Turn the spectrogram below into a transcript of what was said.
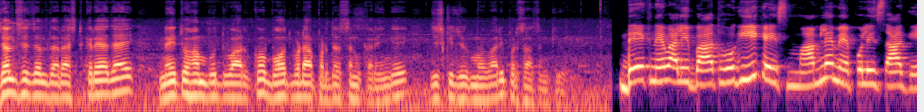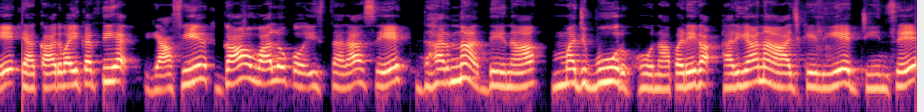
जल्द से जल्द अरेस्ट कराया जाए, नहीं तो हम बुधवार को बहुत बड़ा प्रदर्शन करेंगे, जिसकी जिम्मेवारी प्रशासन की होगी। देखने वाली बात होगी कि इस मामले में पुलिस आगे क्या कार्रवाई करती है या फिर गाँव वालों को इस तरह से धरना देना मजबूर होना पड़ेगा। हरियाणा आज के लिए जीन से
